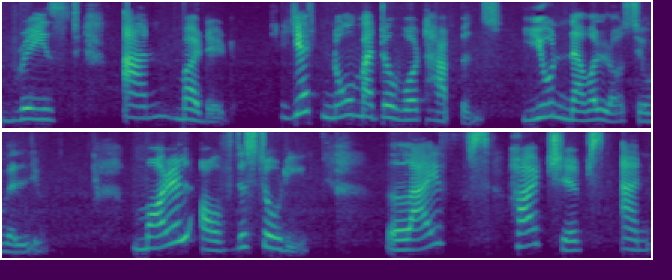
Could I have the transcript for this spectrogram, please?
bruised, and murdered. Yet, no matter what happens, you never lost your value. Moral of the story Life's hardships are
